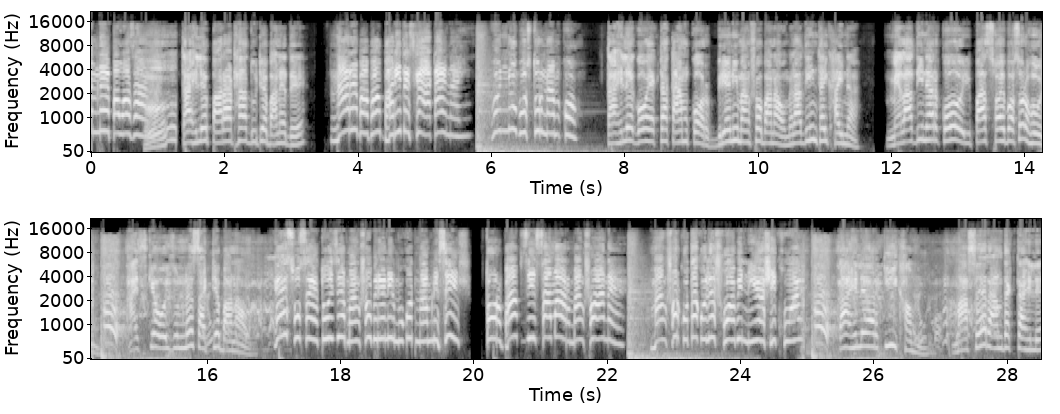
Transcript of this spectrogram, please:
এমনি পাওয়া যায়। তাহলে পারাঠা দুইটে বানে দে। না রে বাবা বাড়িতে আজকে নাই অন্য বস্তুর নাম কো। তাহলে গো একটা কাম কর বিরিয়ানি মাংস বানাও মেলা দিন তাই খাই না। মেলা দিন আর কই পাঁচ ছয় বছর হল আজকে ওই জন্য চারটে বানাও। হে সুসে তুই যে মাংস বিরিয়ানির মুখত নাম নিছিস তোর বাপ জি সামার মাংস আনে মাংসর কথা কইলে সোয়াবিন নিয়ে আসি খোয়াই তাহলে আর কি খামু? মাছের রান্দেক তাহলে।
